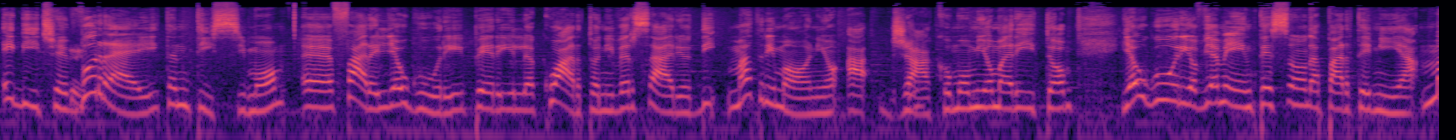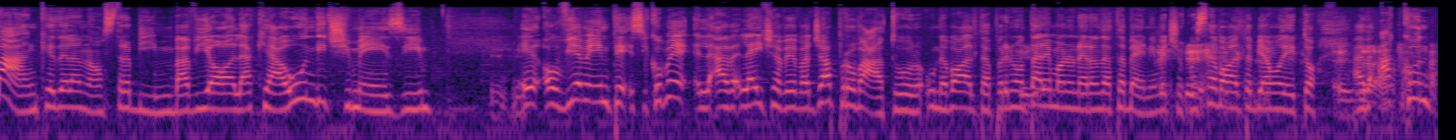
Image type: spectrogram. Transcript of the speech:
e dice Sì. vorrei tantissimo eh, fare gli auguri per il quarto anniversario di matrimonio a Giacomo, mio marito. Gli auguri ovviamente sono da parte mia, ma anche della nostra bimba Viola che ha 11 mesi. E ovviamente, siccome lei ci aveva già provato una volta a prenotare, Sì. ma non era andata bene, invece questa volta abbiamo detto: Esatto. "Accon-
